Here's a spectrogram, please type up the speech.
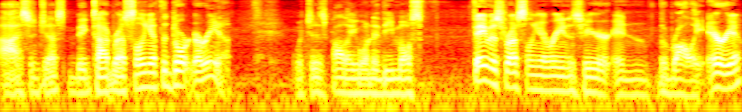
I suggest Big Time Wrestling at the Dorton Arena, which is probably one of the most famous wrestling arenas here in the Raleigh area.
